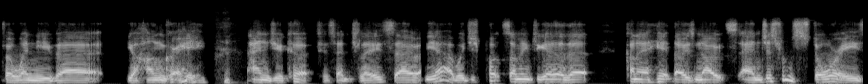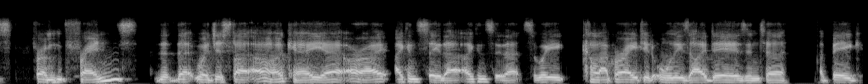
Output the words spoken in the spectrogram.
for when you've uh, you're hungry and you're cooked essentially. So yeah, we just put something together that kind of hit those notes and just from stories from friends that, that were just like, oh, okay, yeah, all right, I can see that, I can see that. So we collaborated all these ideas into a big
